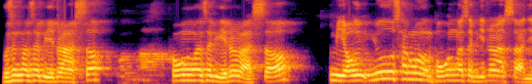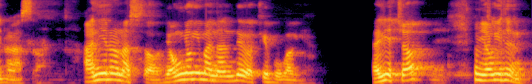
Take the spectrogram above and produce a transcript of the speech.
무슨 간섭이 일어났어? 보건 간섭이 일어났어. 그럼 여, 요 상황은 보건 간섭이 일어났어, 안 일어났어? 안 일어났어. 영영이 만났는데 어떻게 보강이야? 알겠죠? 네. 그럼 여기는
